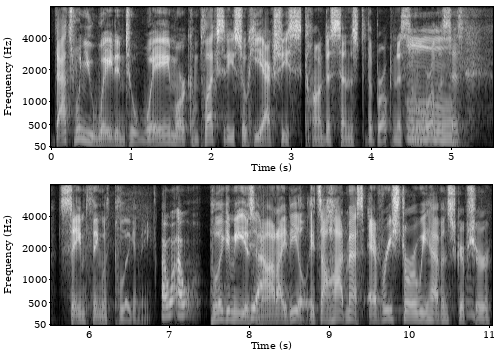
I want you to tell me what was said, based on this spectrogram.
that's when you wade into way more complexity. So he actually condescends to the brokenness in the world and says, same thing with polygamy. I, I, Polygamy is Yeah. not ideal. It's a hot mess. Every story we have in scripture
